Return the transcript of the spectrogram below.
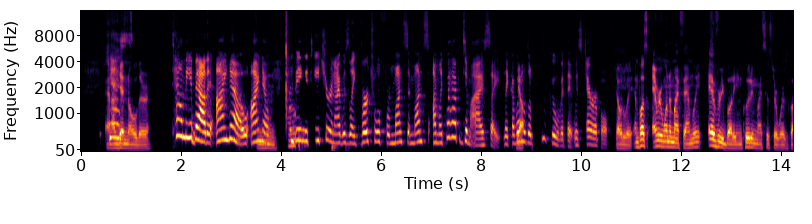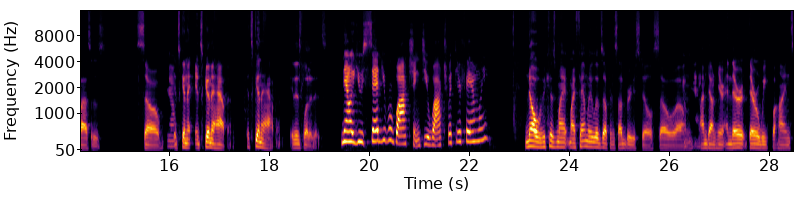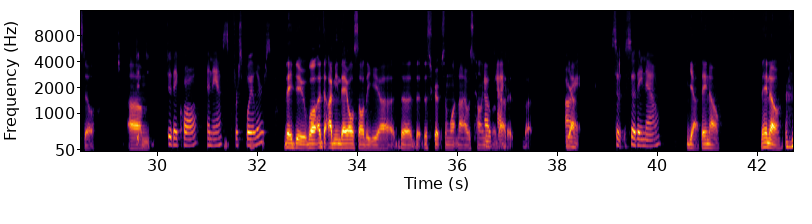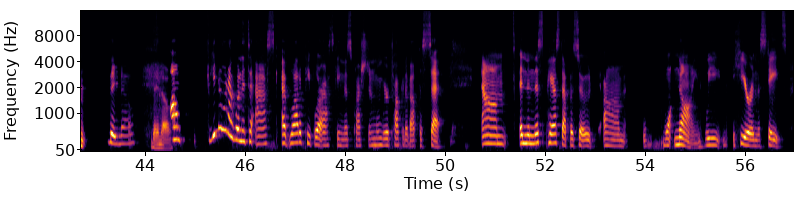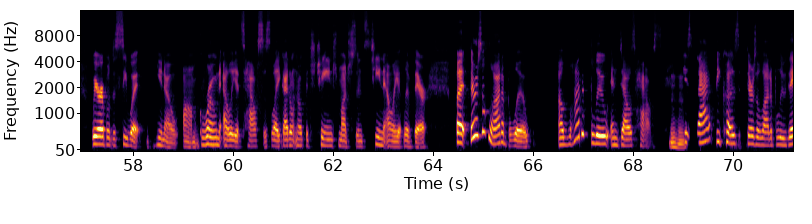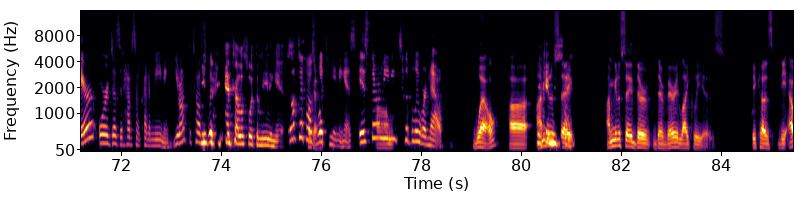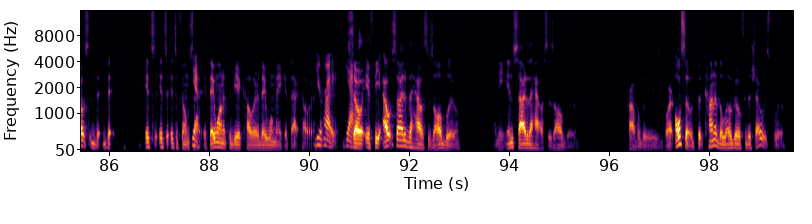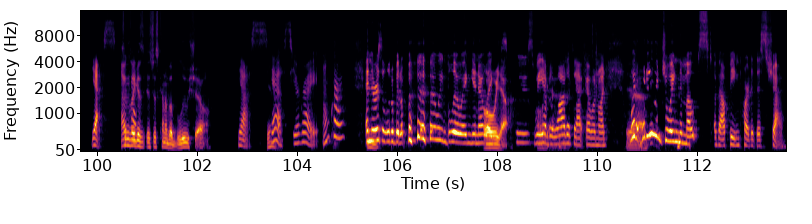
and I'm getting older. Tell me about it. I know. I know. Mhm. From being a teacher and I was like virtual for months and months. I'm like, what happened to my eyesight? Like I went Yeah. a little cuckoo with it. It was terrible. Totally. And plus, everyone in my family, everybody, including my sister, wears glasses. So Yeah. it's gonna it's gonna happen. It's gonna happen. It is what it is. Now you said you were watching. Do you watch with your family? No, because my my family lives up in Sudbury still, so um, Okay. I'm down here, and they're they're a week behind still. Um, Do they call and ask for spoilers? They do. Well, I- mean, they all saw the uh, the, the the scripts and whatnot. I was telling them Okay. about it, but All right. Yeah. So so they know. yeah, they know. They know. They know. they know. Um, you know what I wanted to ask? A lot of people are asking this question when we were talking about the set. Um, and then this past episode, um, nine, we here in the states, we were able to see what you know, um, grown Elliot's house is like. I don't know if it's changed much since teen Elliot lived there, but there's a lot of blue, a lot of blue in Dell's house. Mhm. Is that because there's a lot of blue there, or does it have some kind of meaning? You don't have to tell us You, what you can't tell us what the meaning is. you don't have to tell Okay. us what the meaning is. Is there a Um, meaning to the blue or no? Well, uh, What I'm gonna you say, I'm gonna say there there very likely is, because the outs the, the it's it's it's a film set. Yes. If they want it to be a color, they will make it that color. You're right. Yeah. So if the outside of the house is all blue, and the inside of the house is all blue, it's probably a reason for it. Also, the kind of the logo for the show is blue. yes. Seems Okay. like it's, it's just kind of a blue show. yes. Yeah. Yes. You're right. Okay. And Mm. there is a little bit of booing, bluing, you know, like Oh, yeah. screws. We Oh, have a lot of that going on. What, Yeah. what are you enjoying the most about being part of this show?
